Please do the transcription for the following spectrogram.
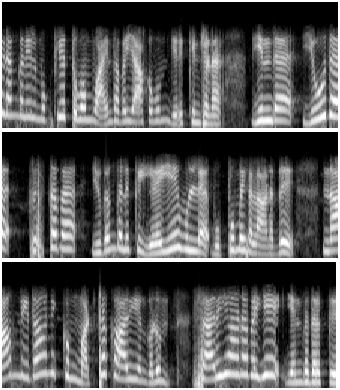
இடங்களில் முக்கியத்துவம் வாய்ந்தவையாகவும் இருக்கின்றன. இந்த யூத கிறிஸ்தவ யுகங்களுக்கு இடையே உள்ள ஒப்புமைகளானது நாம் நிதானிக்கும் மற்ற காரியங்களும் சரியானவையே என்பதற்கு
